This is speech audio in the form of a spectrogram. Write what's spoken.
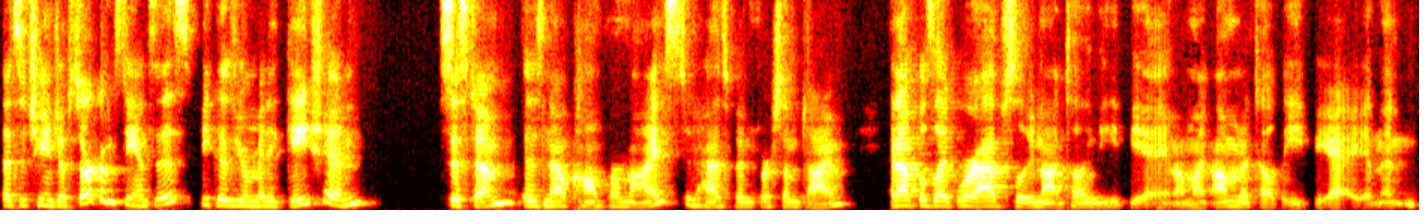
That's a change of circumstances because your mitigation system is now compromised and has been for some time. And Apple's like, we're absolutely not telling the EPA. And I'm like, I'm going to tell the EPA. And then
